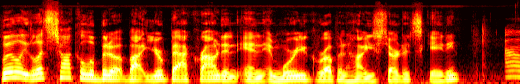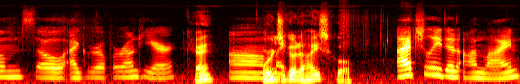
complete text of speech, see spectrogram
lily let's talk a little bit about your background and, and and where you grew up and how you started skating Um, so I grew up around here. okay Um, where'd you go to high school I actually did online.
